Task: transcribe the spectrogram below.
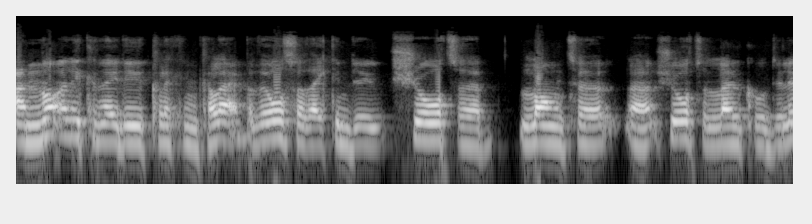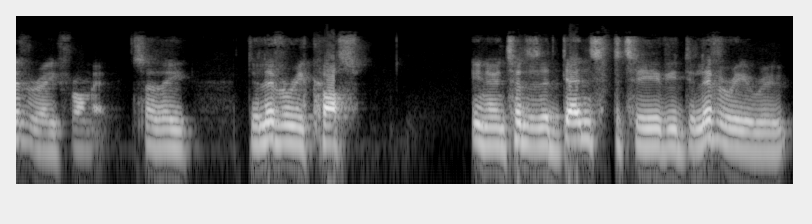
And not only can they do click and collect, but also they can do shorter, long term, uh, shorter local delivery from it. So the delivery costs, you know, in terms of the density of your delivery route,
